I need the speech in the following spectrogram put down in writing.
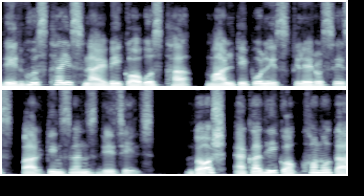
দীর্ঘস্থায়ী স্নায়বিক অবস্থা, মাল্টিপল স্ক্লেরোসিস, পার্কিনসন্স ডিজিজ। দশ, একাধিক অক্ষমতা,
